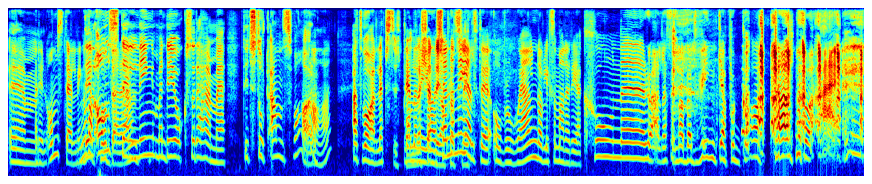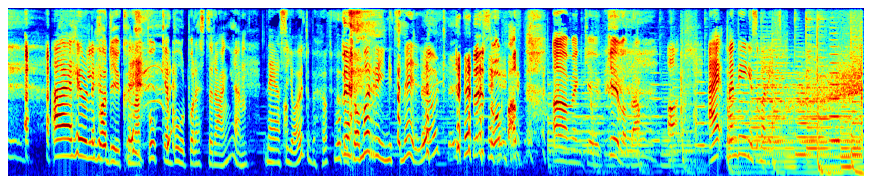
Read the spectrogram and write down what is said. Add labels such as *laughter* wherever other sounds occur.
Ja, Det är en omställning det är en omställning men det är också det här med, det är ett stort ansvar Ja. Att vara en men kände jag jag, känner mig helt eh, overwhelmed av liksom alla reaktioner och alla som har börjat vinka på gatan. Och, nej. Nej, hur, hur, Har du kunnat boka bord på restaurangen? Nej, alltså jag har inte behövt boka. De har ringt mig. *laughs* Okej, det är så pass. Ja men gud, gud vad bra. Ja. Nej, men det är ingen som har ringt.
